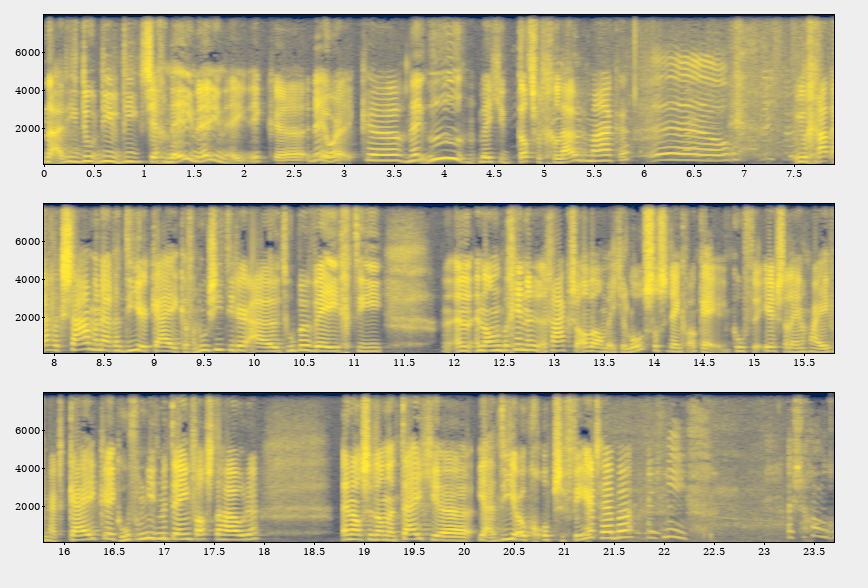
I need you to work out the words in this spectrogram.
nou, die, doen- die, die zeggen nee, nee, nee, ik, eh, nee hoor, ik, eh, nee, een beetje dat soort geluiden maken. Je gaat eigenlijk samen naar het dier kijken. Van hoe ziet hij eruit? Hoe beweegt hij? En, en dan beginnen, raken ze al wel een beetje los. Als ze denken van oké, ik hoef er eerst alleen nog maar even naar te kijken. Ik hoef hem niet meteen vast te houden. En als ze dan een tijdje ja, het dier ook geobserveerd hebben... Hij is lief. Hij is gewoon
